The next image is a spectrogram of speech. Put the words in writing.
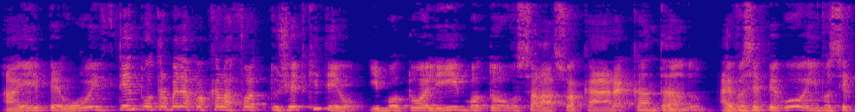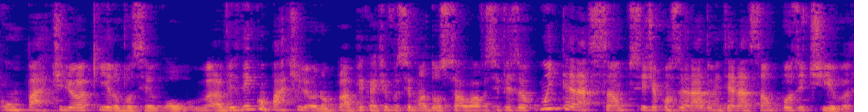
Aí ele pegou e tentou trabalhar com aquela foto do jeito que deu e botou ali, botou, sei lá, sua cara cantando. Aí você pegou e você compartilhou aquilo, você, ou às vezes nem compartilhou, no aplicativo você mandou só salvar, você fez alguma interação que seja considerada uma interação positiva.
